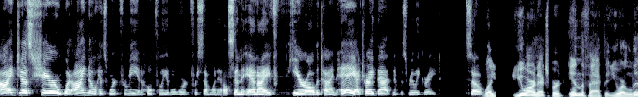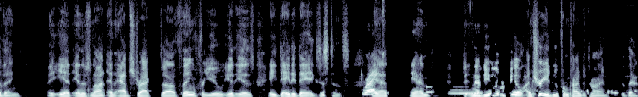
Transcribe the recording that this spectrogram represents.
I just share what I know has worked for me, and hopefully it'll work for someone else. And and I hear all the time, "Hey, I tried that, and it was really great." So well, you are an expert in the fact that you are living it, and it's not an abstract uh, thing for you. It is a day to day existence, right? And and now, do you ever feel? I'm sure you do from time to time that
